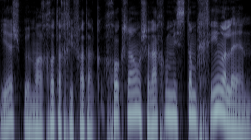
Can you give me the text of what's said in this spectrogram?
יש במערכות אכיפת החוק שלנו, שאנחנו מסתמכים עליהן.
